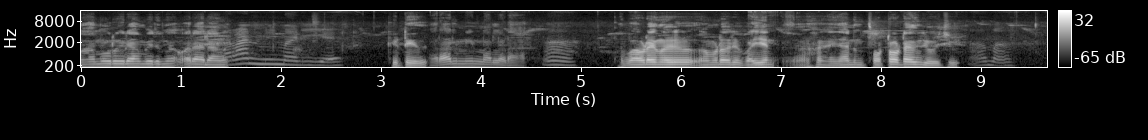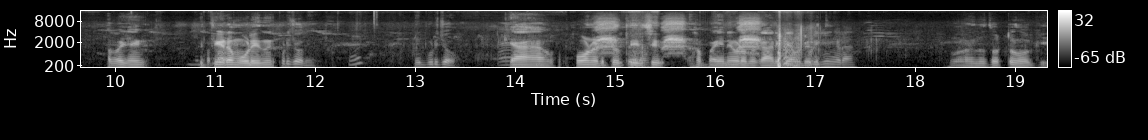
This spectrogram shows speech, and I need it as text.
നാനൂറ് ഗ്രാം വരുന്ന വരാലാണ്. കിട്ടിയത്. വരാൽ മീൻ നല്ലടാ. അപ്പോൾ അവിടെ നിന്നൊരു നമ്മുടെ ഒരു പയ്യൻ ഞാൻ തൊട്ടോട്ടെ എന്ന് ചോദിച്ചു അപ്പൊ അപ്പോൾ ഞാൻ ഭിത്തിയുടെ മുകളിൽ നിന്ന് പിടിച്ചോ നീ? പിടിച്ചോ? ഫോൺ എടുത്ത് തിരിച്ച് ആ പയ്യനെ കൂടെ ഒന്ന് കാണിക്കാൻ വേണ്ടി ഒന്ന് തൊട്ട് നോക്കി.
